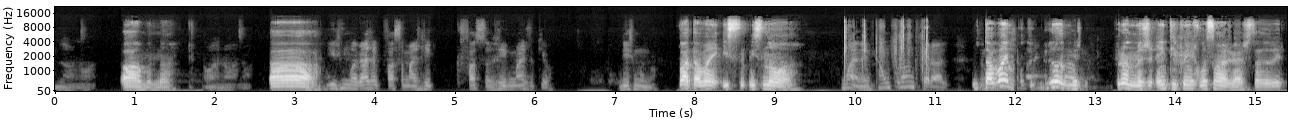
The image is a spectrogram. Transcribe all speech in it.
Não, não há. Ah, mano, não. Não há, não há, não há. Ah, Diz-me uma gaja que faça mais rir, que faça rir mais do que eu. Diz-me uma. pá, tá bem, isso, isso não há. Mano, então pronto, caralho. Não Tá bem, pronto, mas, pronto, mas em tipo em relação às gajas, estás a ver?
